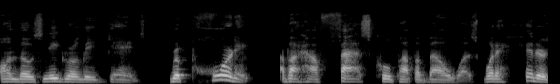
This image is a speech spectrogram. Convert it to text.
on those Negro League games, reporting about how fast Cool Papa Bell was, what a hitter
